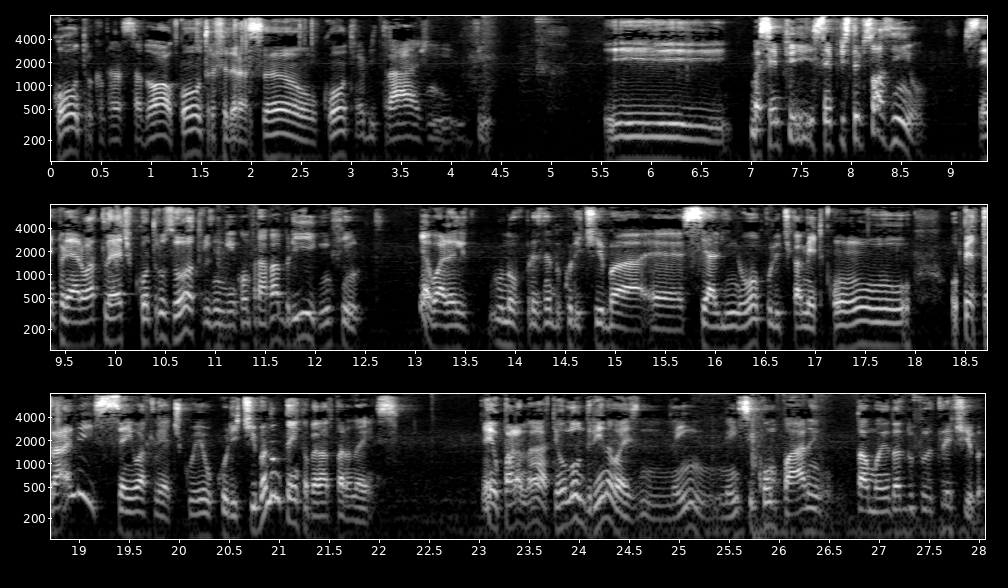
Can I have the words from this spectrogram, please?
contra o campeonato estadual, contra a federação, contra a arbitragem, enfim. E... Mas sempre, sempre esteve sozinho. Sempre era o Atlético contra os outros, ninguém comprava briga, enfim. E agora ele, o novo presidente do Curitiba é, se alinhou politicamente com o, o Petralha e sem o Atlético e o Curitiba não tem campeonato paranaense. Tem o Paraná, tem o Londrina, mas nem, nem se comparem o tamanho da dupla Atletiba.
